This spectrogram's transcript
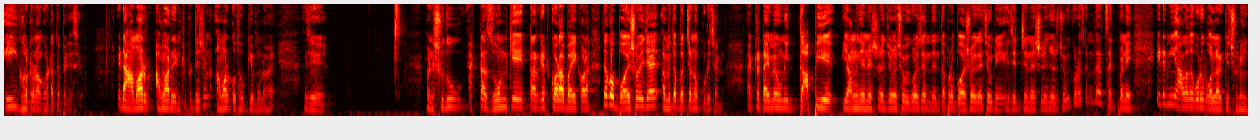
এই ঘটনা ঘটাতে পেরেছে। এটা আমার আমার ইন্টারপ্রিটেশন আমার কোথাও গিয়ে মনে হয় যে মানে শুধু একটা জোনকে টার্গেট করা বা এ করা। দেখো, বয়স হয়ে যায়, অমিতাভ বচ্চনও করেছেন। একটা টাইমে উনি দাপিয়ে ইয়াং জেনারেশনের জন্য ছবি করেছেন দেন তারপরে বয়স হয়ে গেছে, উনি এজেড জেনারেশনের জন্য ছবি করেছেন দ্যাটস ইট মানে এটা নিয়ে আলাদা করে বলার কিছু নেই।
